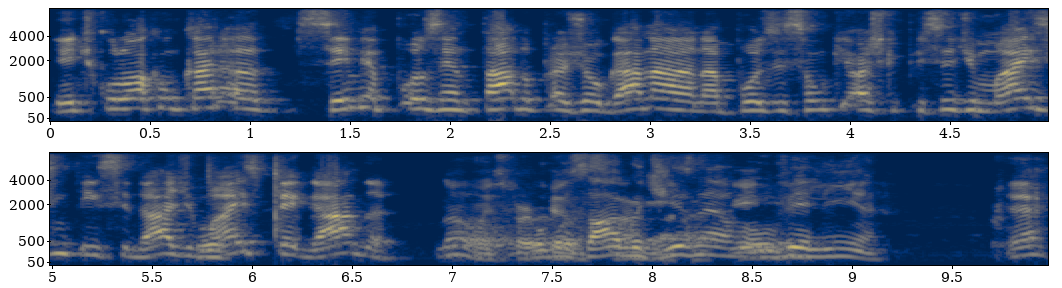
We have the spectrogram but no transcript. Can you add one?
e a gente coloca um cara semi-aposentado para jogar na, na posição que eu acho que precisa de mais intensidade, mais pegada. Não, mas for o Zago diz, né? Ovelhinha. É.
